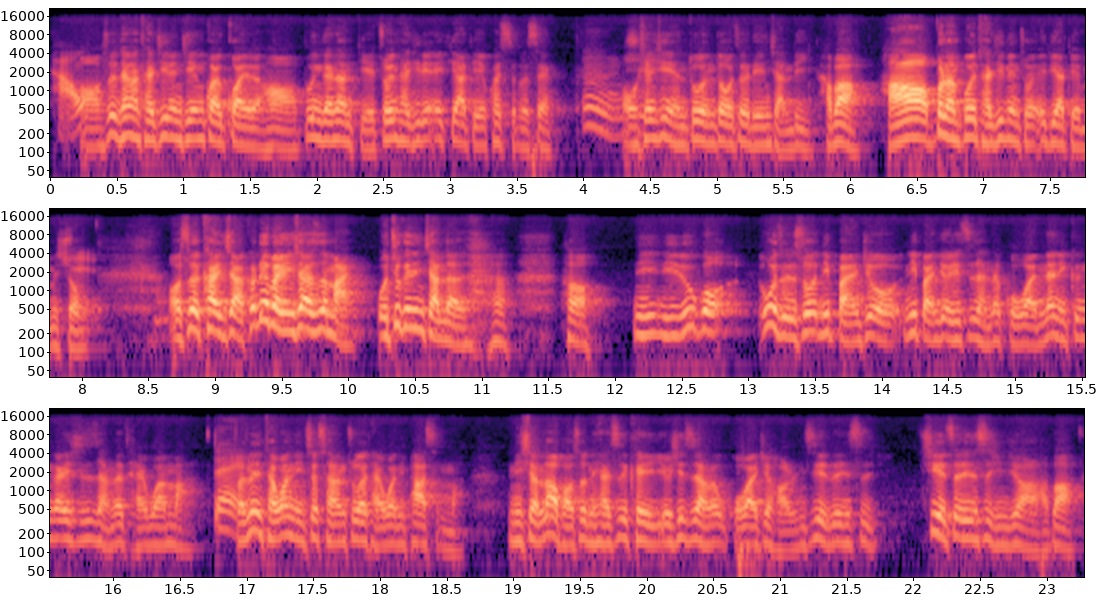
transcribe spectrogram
好，哦，所以看看台积电今天怪怪的哈、不应该这样跌。昨天台积电 ADR 跌快十 percent，嗯，我相信很多人都有这个联想力，好不好？好，不然不会台积电昨天 ADR 跌那么凶。是哦，所以看一下，六百元以下是买，我就跟你讲的，好、你你如果或者是说你本来就你本来就有些资产在国外，那你更该一些资产在台湾嘛，对，反正你台湾你就常常住在台湾，你怕什么？你想绕跑的时候，你还是可以有些资产在国外就好了，你记得这件事，记得这件事情就好了，好不好？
